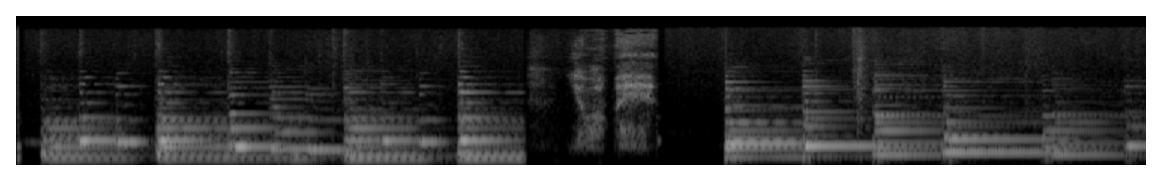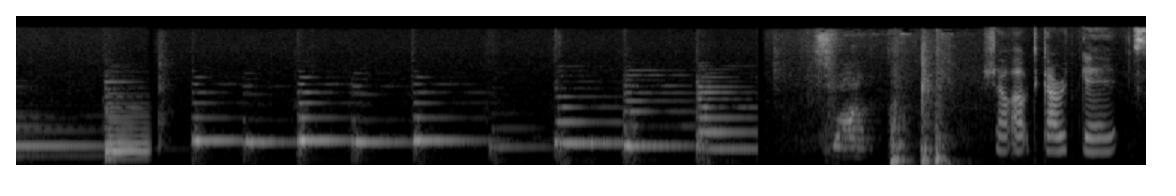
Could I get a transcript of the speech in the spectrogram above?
You want me? Swan. Shout out to Gareth Gate.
